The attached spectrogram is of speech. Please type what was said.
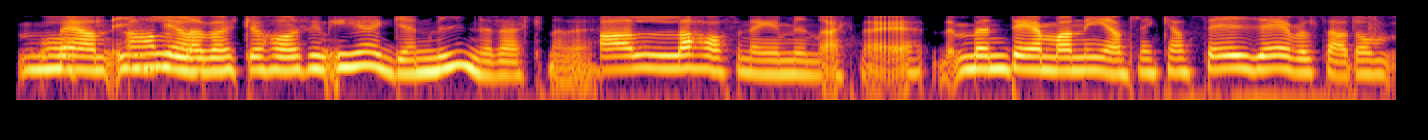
Men och igen- alla verkar ha sin egen miniräknare. Alla har sin egen minräknare, men det man egentligen kan säga är väl så här, de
